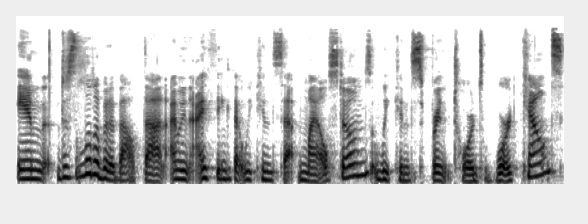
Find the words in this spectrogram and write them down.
and just a little bit about that. I mean, I think that we can set milestones. We can sprint towards word counts.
